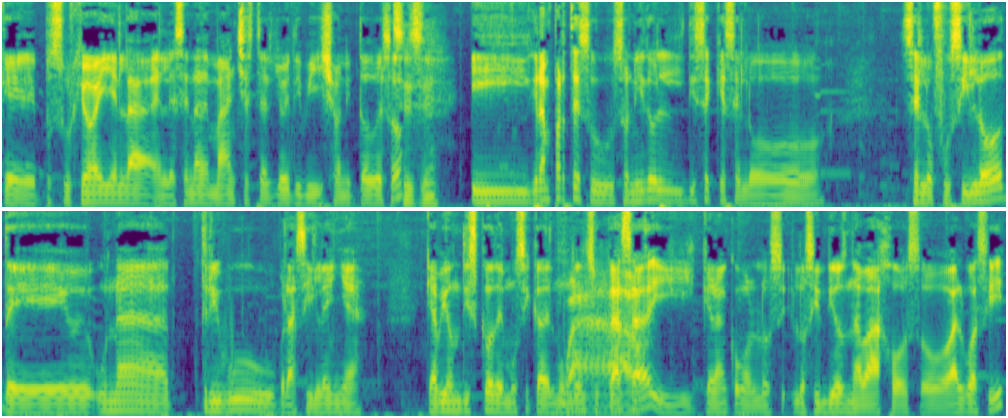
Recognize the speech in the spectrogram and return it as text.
que pues surgió ahí en la, en la escena de Manchester, Joy Division y todo eso. Sí, sí. Y gran parte de su sonido él dice que se lo se lo fusiló de una tribu brasileña que había un disco de música del mundo en su casa y que eran como los, los indios navajos o algo así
